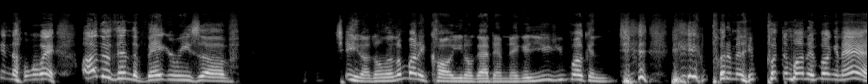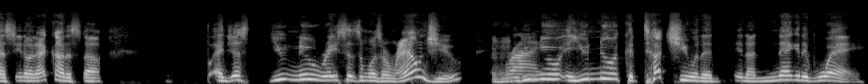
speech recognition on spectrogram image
no way. Other than the vagaries of, you know, don't let nobody call you no goddamn nigga. You you fucking you put them in, put them on their fucking ass. You know that kind of stuff. And just you knew racism was around you. Mhm. Right. You knew you knew it could touch you in a in a negative way,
